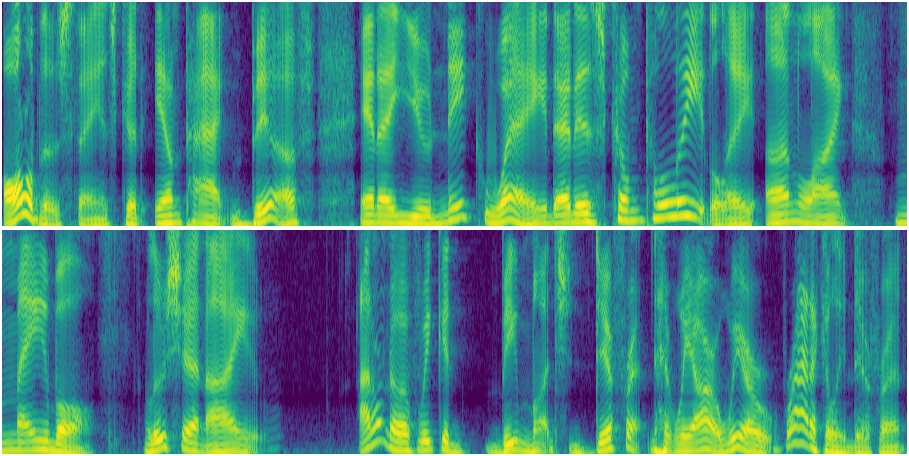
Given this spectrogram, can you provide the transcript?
all of those things could impact Biff in a unique way that is completely unlike Mabel. Lucia and I, I don't know if we could be much different than we are. We are radically different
